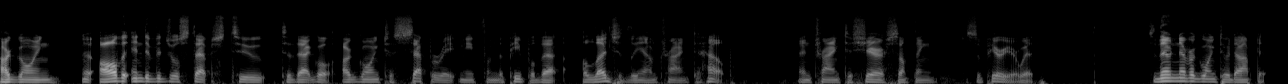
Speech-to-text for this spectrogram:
are going all the individual steps to to that goal are going to separate me from the people that allegedly I'm trying to help and trying to share something superior with. So they're never going to adopt it.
